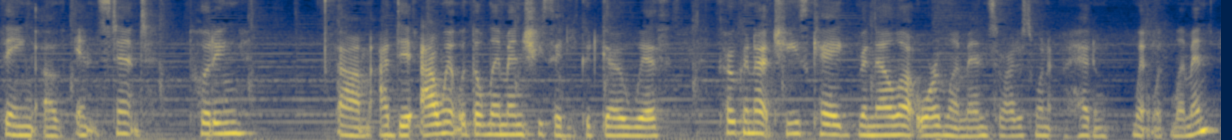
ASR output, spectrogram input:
thing of instant pudding. Um, I did. I went with the lemon. She said you could go with coconut, cheesecake, vanilla, or lemon. So I just went ahead and went with lemon.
